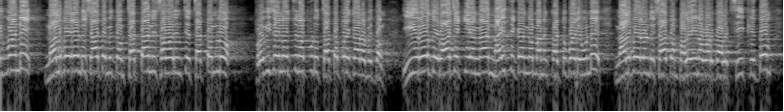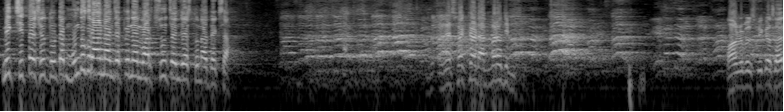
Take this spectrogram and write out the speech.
ఇవ్వండి. నలభై రెండు శాతం ఇద్దాం. చట్టాన్ని సవరించే చట్టంలో ప్రొవిజన్ వచ్చినప్పుడు చట్ట ప్రకారం ఇద్దాం. ఈ రోజు రాజకీయంగా నైతికంగా మనం కట్టుబడి ఉండి నలభై రెండు శాతం బలహీన వర్గాలకు సీట్లు ఇద్దాం. మీకు చిత్తశుద్ధి ఉంటే ముందుకు రాండి అని చెప్పి నేను వారికి సూచన చేస్తున్నా అధ్యక్ష. Respected Akbaruddin. Honorable Speaker, sir.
